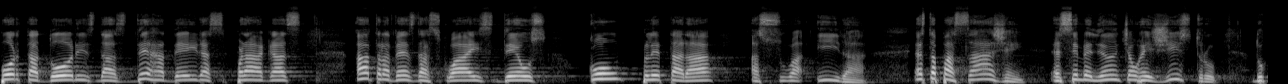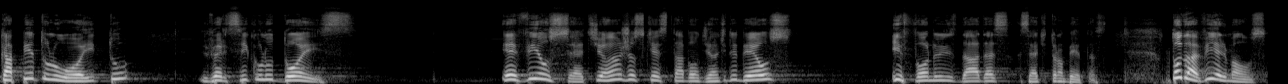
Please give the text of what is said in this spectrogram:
portadores das derradeiras pragas, através das quais Deus completará a sua ira. Esta passagem é semelhante ao registro do capítulo 8 versículo 2. E viu sete anjos que estavam diante de Deus, e foram-lhes dadas sete trombetas. Todavia, irmãos,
